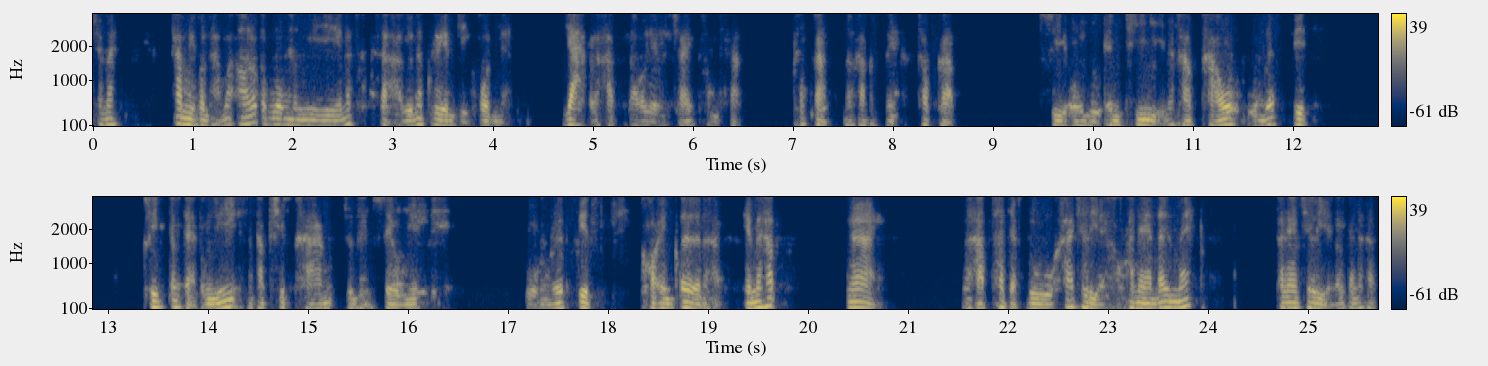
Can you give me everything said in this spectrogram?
ใช่ไหมถ้ามีคนถามว่าเอาแล้วตกลงมันมีนักศึกษาหรือนักเรียนกี่คนเนี่ย ยากแล้วครับ เราเลยใช้คำสั่ง เท่ากับนะครับเนี่ยเท่ากับ c o u n t นะครับเขาวงเล็บปิด คลิกตั้งแต่ตรงนี้นะครับ ชิปค้างจนถึงเซลล์นี้วงเล็บปิดคอ enter นะครับ เห็นไหมครับ ง่ายนะครับ ถ้าอยากดูค่าเฉลี่ยของคะแนนได้ไหมคะแนนเฉลี่ยแล้วกันนะครับ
